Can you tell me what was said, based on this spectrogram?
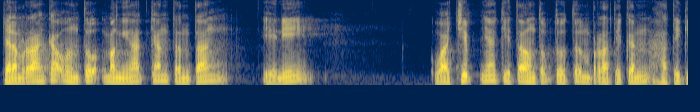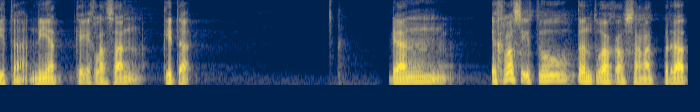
dalam rangka untuk mengingatkan tentang ini wajibnya kita untuk betul-betul memperhatikan hati kita, niat keikhlasan kita. Dan ikhlas itu tentu akan sangat berat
